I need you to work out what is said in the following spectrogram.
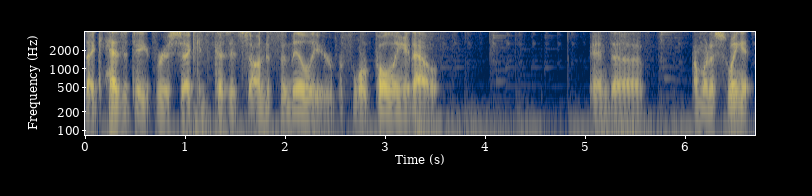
like hesitate for a second because it's unfamiliar before pulling it out. And uh, I'm gonna swing it.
